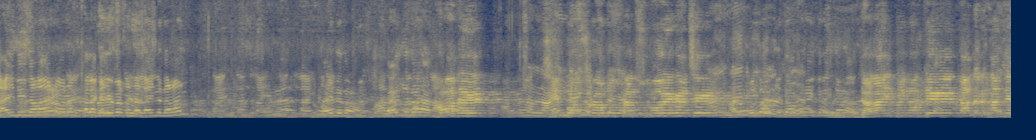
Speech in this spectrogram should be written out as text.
লাইনে দাঁড়ান ওরকম খেলাখেলি করবেন না, লাইনে দাঁড়ান। লাইনে যারা ইতিমধ্যে যাদের কাছে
